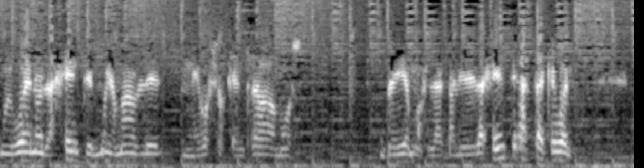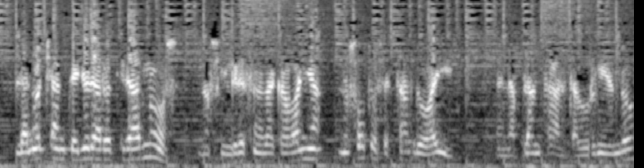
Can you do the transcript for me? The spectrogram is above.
muy bueno, la gente muy amable, negocios que entrábamos, veíamos la calidad de la gente, hasta que bueno, la noche anterior a retirarnos nos ingresan a la cabaña, nosotros estando ahí en la planta alta durmiendo,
